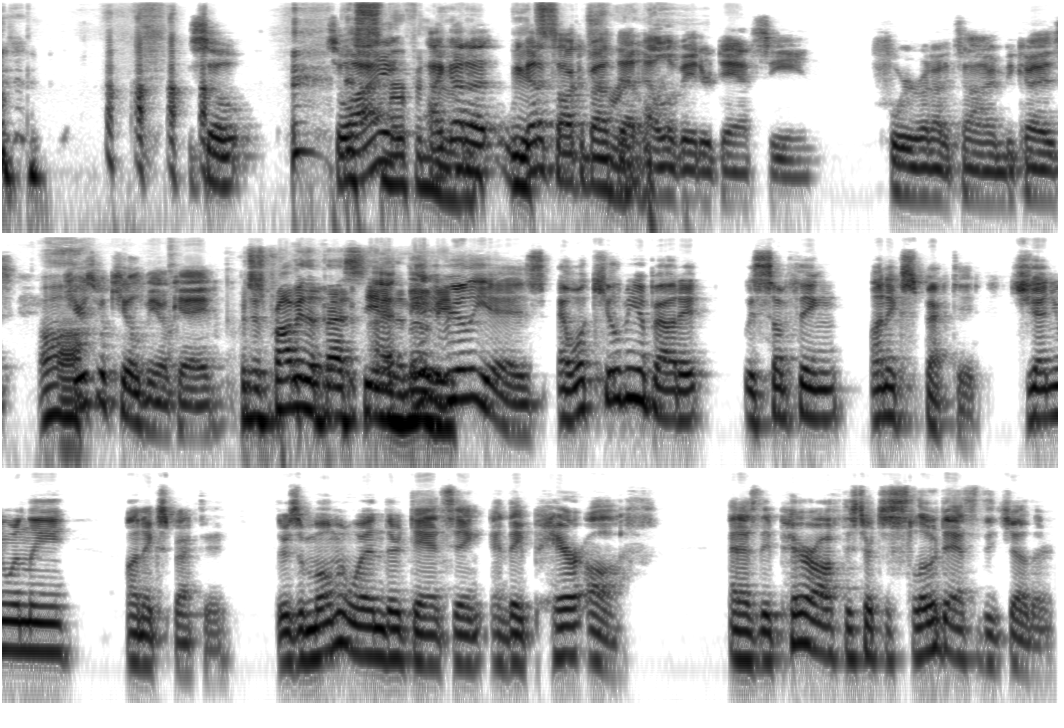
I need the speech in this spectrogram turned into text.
Yeah. So so This I Smurfin' I gotta movie. we gotta talk about that elevator dance scene before we run out of time because Oh, here's what killed me, okay? Which is probably the best scene in the movie. It really is. And what killed me about it was something unexpected, genuinely unexpected. There's a moment when they're dancing and they pair off. And as they pair off, they start to slow dance with each other.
